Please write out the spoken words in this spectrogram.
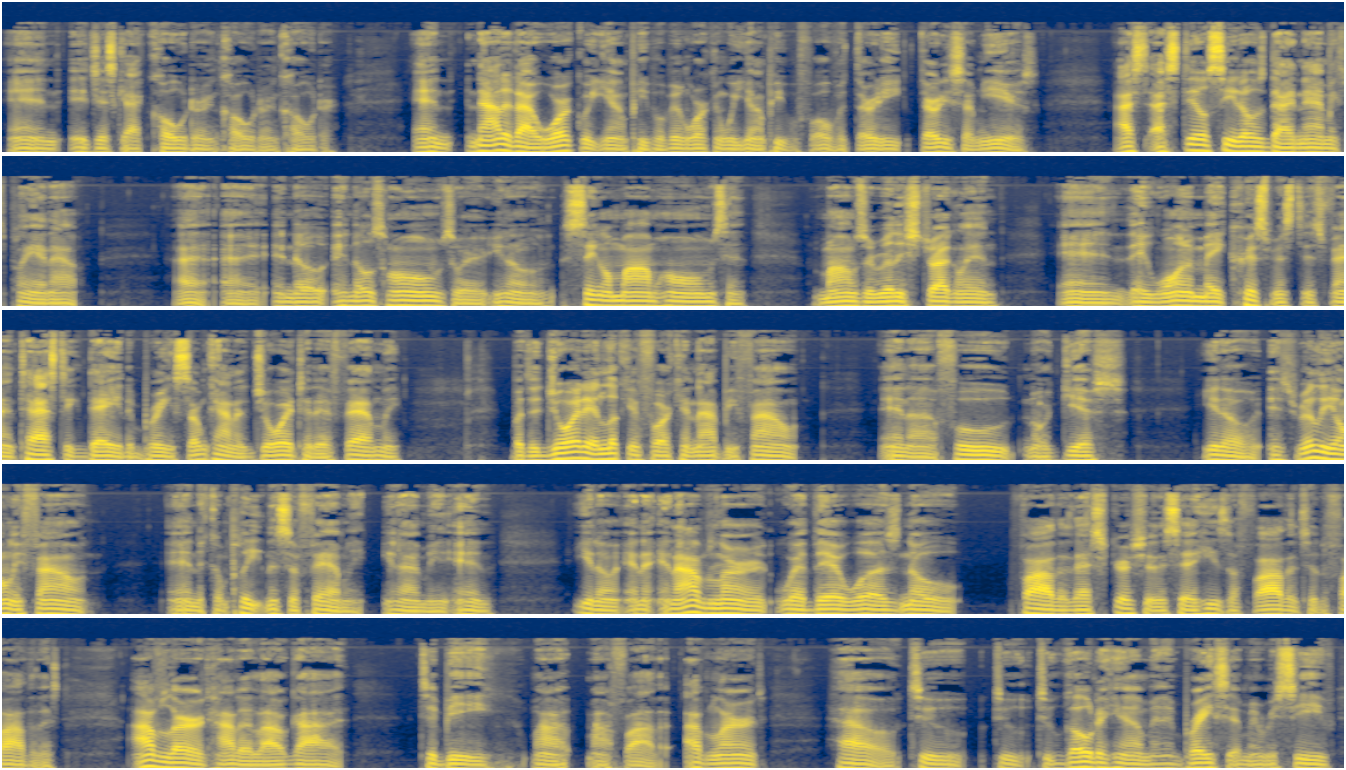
and it just got colder and colder and colder. And now that I work with young people, been working with young people for over 30, 30 some years, I, I still see those dynamics playing out. I, I, in those in those homes where you know single mom homes and moms are really struggling, and they want to make Christmas this fantastic day to bring some kind of joy to their family. But the joy they're looking for cannot be found in uh, food nor gifts. You know, it's really only found in the completeness of family. You know what I mean? And you know, and and I've learned where there was no father, that scripture that said he's a father to the fatherless. I've learned how to allow God to be my my father. I've learned how to to to go to him and embrace him and receive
